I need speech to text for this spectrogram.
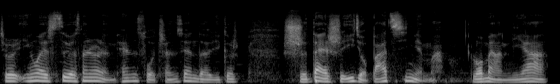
就是因为四月三周两天所呈现的一个时代是一九八七年嘛，罗马尼亚。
